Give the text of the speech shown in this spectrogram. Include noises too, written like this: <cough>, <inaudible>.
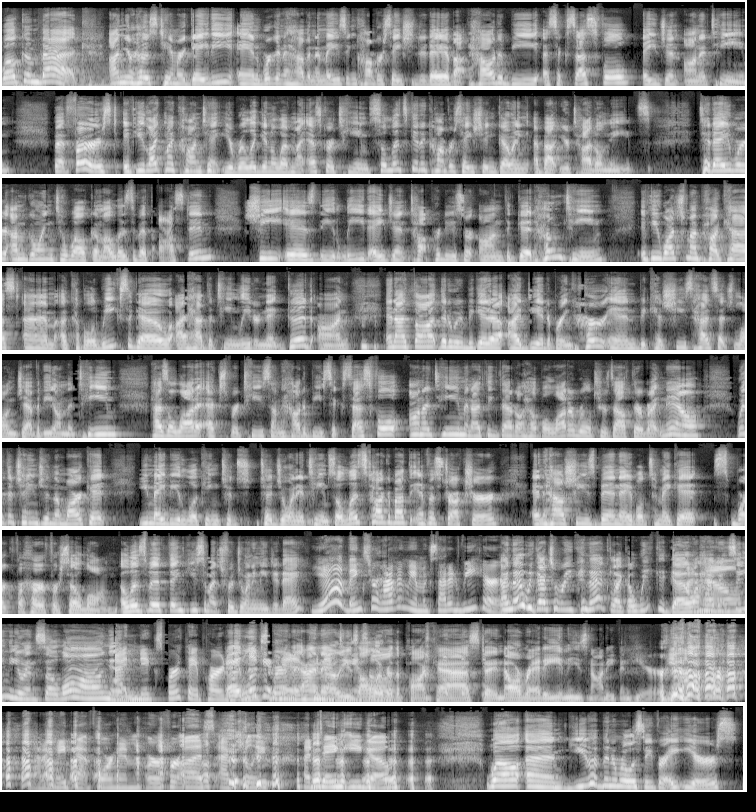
Welcome back. I'm your host, Tamera Gady, and we're going to have an amazing conversation today about how to be a successful agent on a team. But first, if you like my content, you're really going to love my escrow team. So let's get a conversation going about your title needs. Today, I'm going to welcome Elizabeth Austin. She is the lead agent, top producer on the Good Home team. If you watched my podcast um, a couple of weeks ago, I had the team leader, Nick Good, on, <laughs> and I thought that it would be a good idea to bring her in because she's had such longevity on the team, has a lot of expertise on how to be successful on a team. And I think that'll help a lot of realtors out there right now with the change in the market. You may be looking to, to join a team. So let's talk about the infrastructure and how she's been able to make it work for her for so long. Elizabeth, thank you so much for joining me today. Yeah, thanks for having me. I'm excited to be here. I know we got to reconnect like a week ago. I, I haven't seen you in so long. And at Nick's birthday party. Look Nick's at birthday, him. I know he's all, all over the <laughs> podcast and already, and he's not even here. Yeah, <laughs> God, I hate that for him or for us, actually. A dang ego. Well, um, you have been in real estate for eight years.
